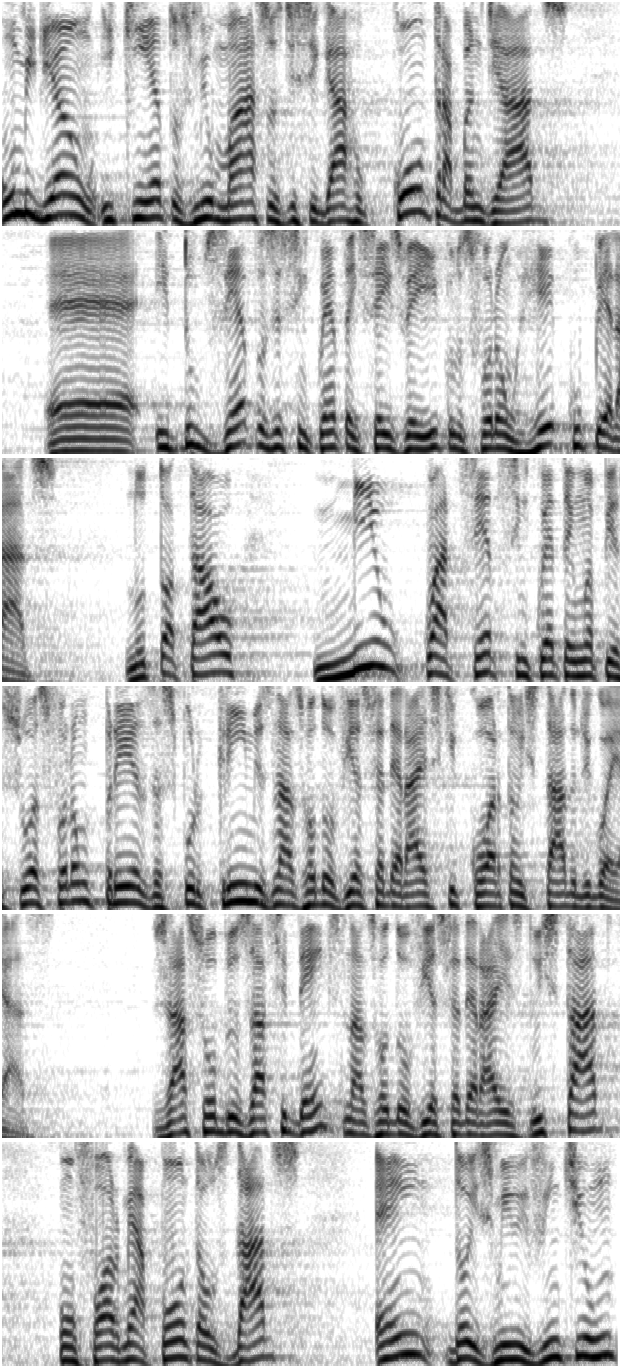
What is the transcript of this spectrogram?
1 milhão e 500 mil maços de cigarro contrabandeados é, e 256 veículos foram recuperados. No total, 1.451 pessoas foram presas por crimes nas rodovias federais que cortam o estado de Goiás. Já sobre os acidentes nas rodovias federais do estado, conforme aponta os dados, em 2021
